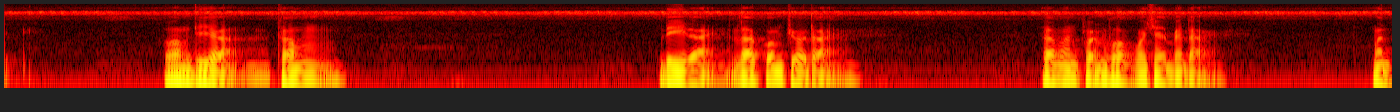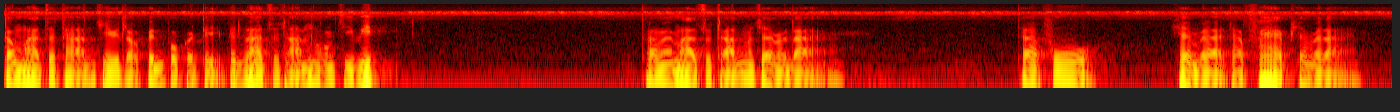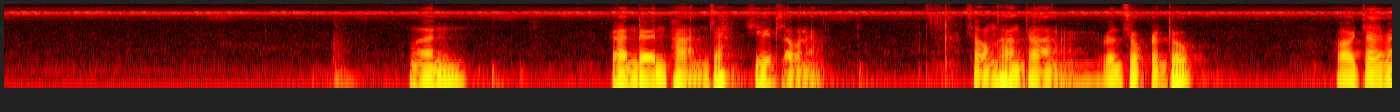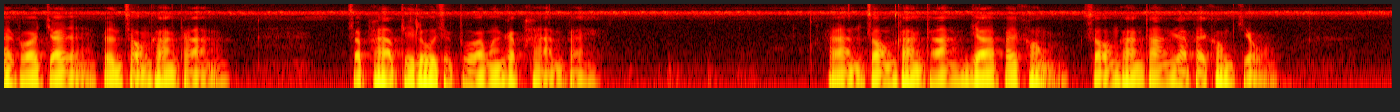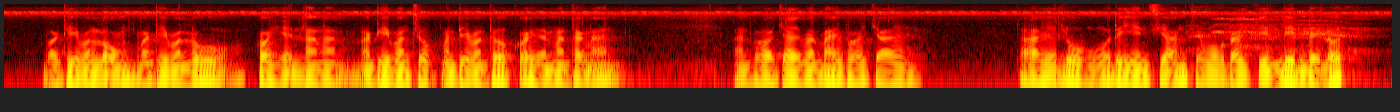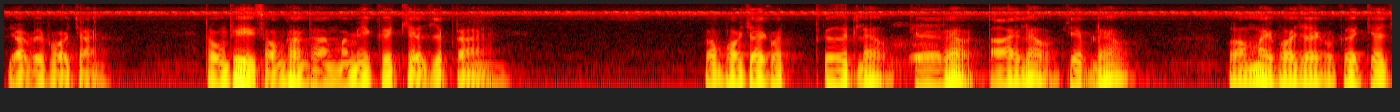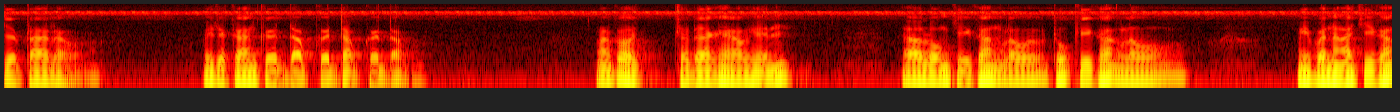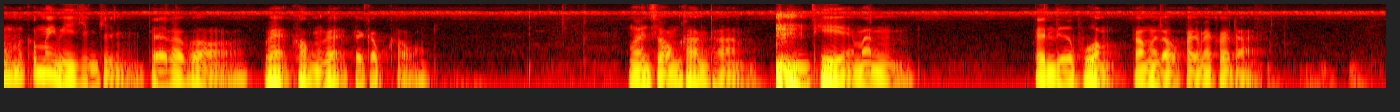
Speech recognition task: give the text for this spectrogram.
พร้อมที่จะทำดีได้ละความชั่วได้ ถ้ามันพ้นพวกก็ใช่ไม่ได้ มันต้องมาตรฐานชีวิตเราเป็นปกติเป็นมาตรฐานของชีวิต ถ้าไม่มาตรฐานไม่ใช่ไม่ได้ ถ้าภูใช่ไม่ได้ ถ้าแฟบใช่ไม่ได้ เหมือนการเดินผ่านซะชีวิตเรานะสองข้างทางนะเป็นสุขเป็นทุกข์ พอใจไม่พอใจเป็นสองข้างทาง สภาพที่รู้สึกตัวมันก็ผ่านไป ผ่านสองข้างทาง อย่าไปข้องสองข้างทาง อย่าไปข้องเกี่ยว บางทีมันหลง บางทีมันรู้ก็เห็นทางนั้น บางทีมันสุขบางทีมันทุกข์ก็เห็นมันทางนั้น มันพอใจมันไม่พอใจตาเห็นรูปหูได้ยินเสียงจมูกได้กลิ่นลิ้นได้รสอย่าไปพอใจ ตรงที่สองข้างทางมันมีเกิดแก่เจ็บตายความพอใจก็เกิดแล้ว แก่แล้วตายแล้ว เจ็บแล้วความไม่พอใจก็เกิดแก่เจ็บตายแล้วมีแต่การเกิดดับเกิดดับเกิดดับ มันก็แสดงให้เราเห็น เราหลงกี่ครั้งเราทุกข์กี่ครั้งเรา มีปัญหากี่ครั้งมันก็ไม่มีจริง ๆ แต่เราก็แวะข้องแวะไปกับเขา เหมือนสองข้างทาง ที่มันเป็นเรือพ่วงทำให้เราไปไม่ค่อยได้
